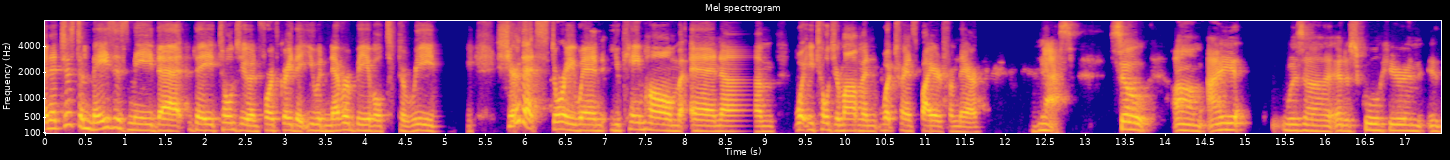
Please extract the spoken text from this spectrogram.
And it just amazes me that they told you in fourth grade that you would never be able to read. Share that story when you came home and um, what you told your mom and what transpired from there. Yes. So um, i was uh, at a school here in, in,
